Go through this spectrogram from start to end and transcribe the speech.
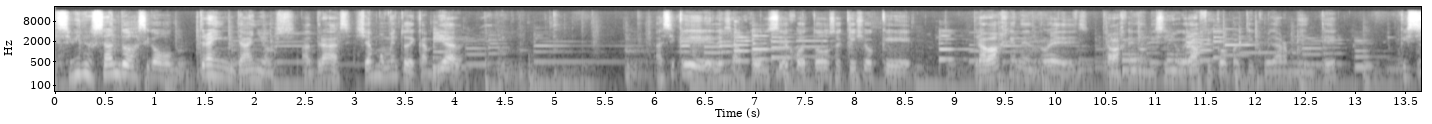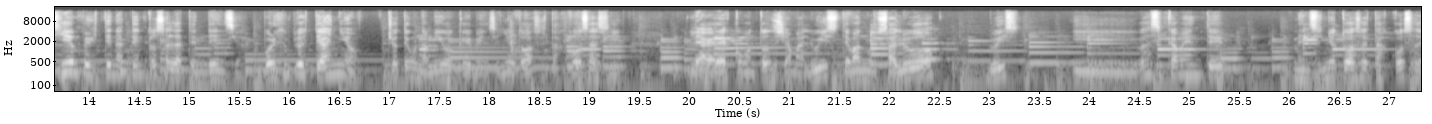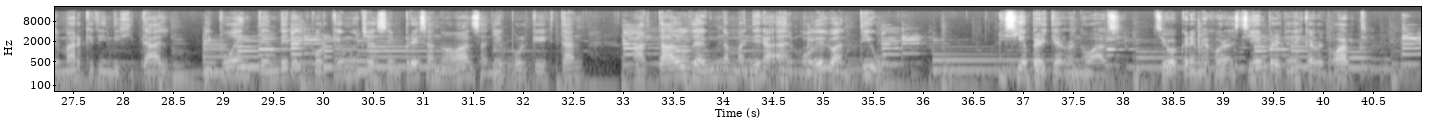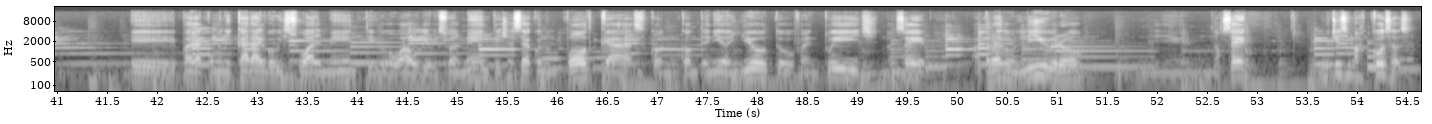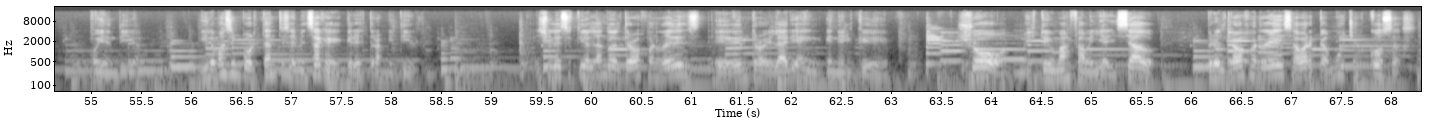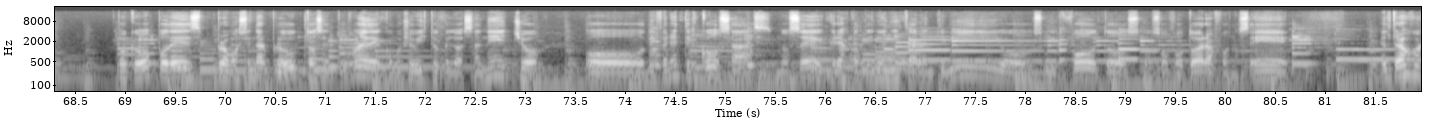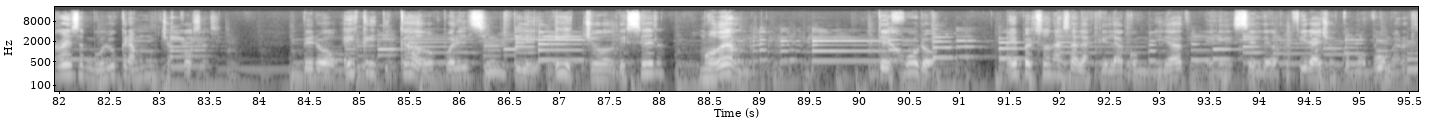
se viene usando hace como 30 años atrás. Ya es momento de cambiar. Así que les aconsejo a todos aquellos que trabajen en redes, trabajen en diseño gráfico particularmente, que siempre estén atentos a la tendencia. Por ejemplo, este año yo tengo un amigo que me enseñó todas estas cosas y le agradezco un montón. Se llama Luis, te mando un saludo, Luis. Y básicamente me enseñó todas estas cosas de marketing digital y puedo entender el por qué muchas empresas no avanzan y es porque están atados de alguna manera al modelo antiguo. Y siempre hay que renovarse. Si vos querés mejorar, siempre tenés que renovarte. Eh, para comunicar algo visualmente o audiovisualmente, ya sea con un podcast, con contenido en YouTube, en Twitch, no sé, a través de un libro, eh, no sé, muchísimas cosas hoy en día. Y lo más importante es el mensaje que querés transmitir. Yo les estoy hablando del trabajo en redes eh, dentro del área en, el que yo estoy más familiarizado. Pero el trabajo en redes abarca muchas cosas. Porque vos podés promocionar productos en tus redes, como yo he visto que lo han hecho, o diferentes cosas, no sé, creas contenido en Instagram TV, o subir fotos, o sos fotógrafo, no sé. El trabajo en redes involucra muchas cosas pero es criticado por el simple hecho de ser moderno. Te juro, hay personas a las que la comunidad eh, se le refiere a ellos como boomers,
